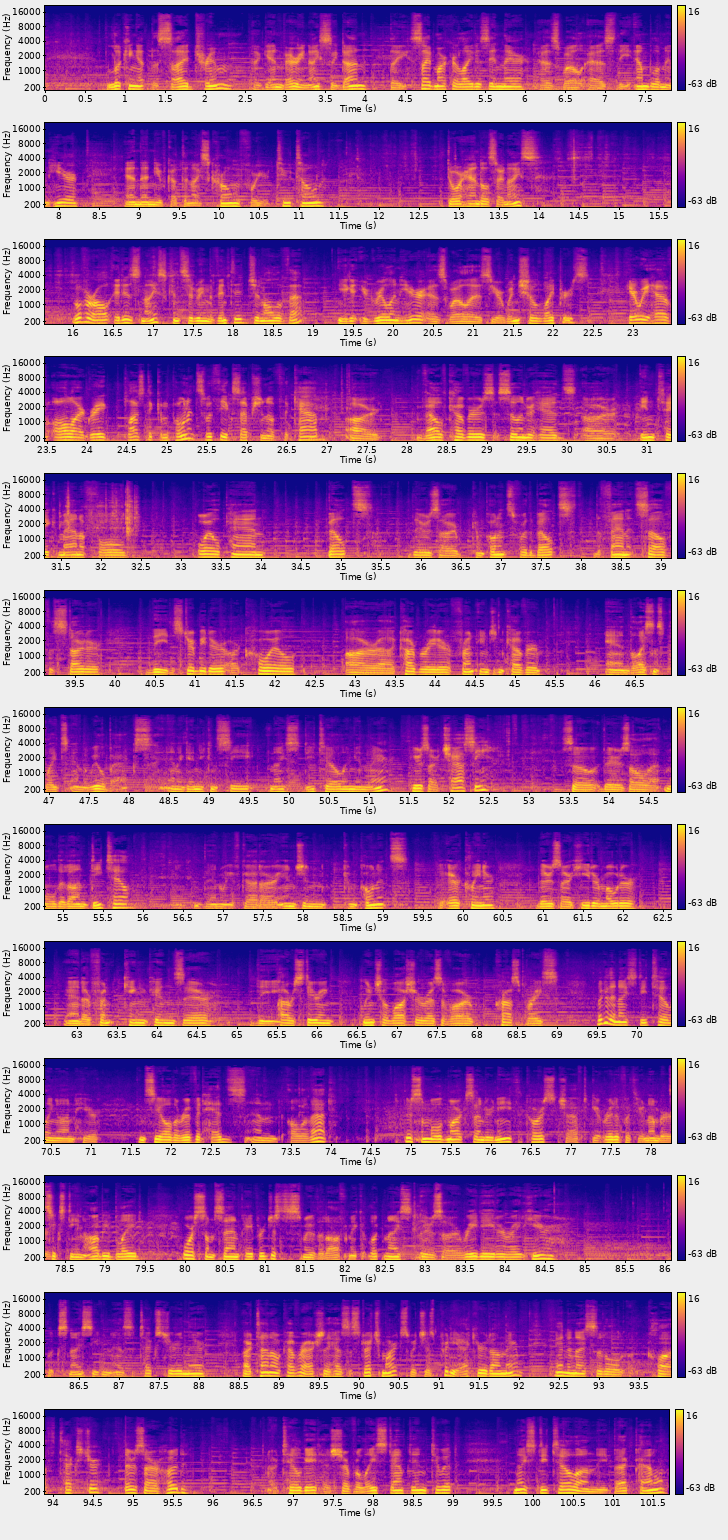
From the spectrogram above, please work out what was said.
Looking at the side trim, again, very nicely done. The side marker light is in there, as well as the emblem in here. And then you've got the nice chrome for your two-tone. Door handles are nice. Overall, it is nice considering the vintage and all of that. You get your grill in here as well as your windshield wipers. Here we have all our gray plastic components with the exception of the cab, our valve covers, cylinder heads, our intake manifold, oil pan, belts. There's our components for the belts, the fan itself, the starter, the distributor, our coil, our uh, carburetor, front engine cover, and the license plates and the wheel backs. And again, you can see nice detailing in there. Here's our chassis. So there's all that molded on detail. Then we've got our engine components, the air cleaner. There's our heater motor and our front kingpins there, the power steering, windshield washer, reservoir, cross brace. Look at the nice detailing on here. You can see all the rivet heads and all of that. There's some mold marks underneath, of course, which you have to get rid of with your number 16 hobby blade or some sandpaper just to smooth it off, make it look nice. There's our radiator right here. Looks nice, even has a texture in there. Our tonneau cover actually has the stretch marks, which is pretty accurate on there, and a nice little cloth texture. There's our hood. Our tailgate has Chevrolet stamped into it. Nice detail on the back panel.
